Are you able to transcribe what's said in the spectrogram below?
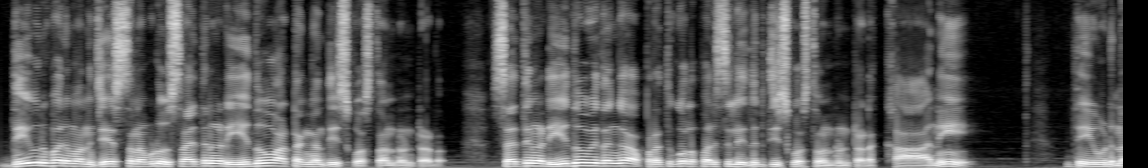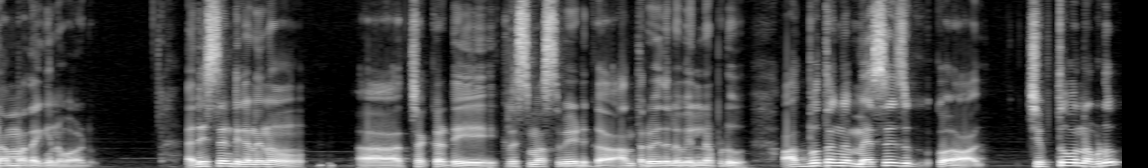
దేవుని పని మనం చేస్తున్నప్పుడు సైతన్గడు ఏదో ఆటంకం తీసుకొస్తుంటుంటాడు. సైతన్గడు ఏదో విధంగా ప్రతికూల పరిస్థితులు ఎదురు తీసుకొస్తుంటుంటాడు. కానీ దేవుడు నమ్మదగినవాడు. రీసెంట్గా నేను చక్కటి క్రిస్మస్ వేడుక అంతర్వేదిలో వెళ్ళినప్పుడు అద్భుతంగా మెసేజ్ చెప్తూ ఉన్నప్పుడు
